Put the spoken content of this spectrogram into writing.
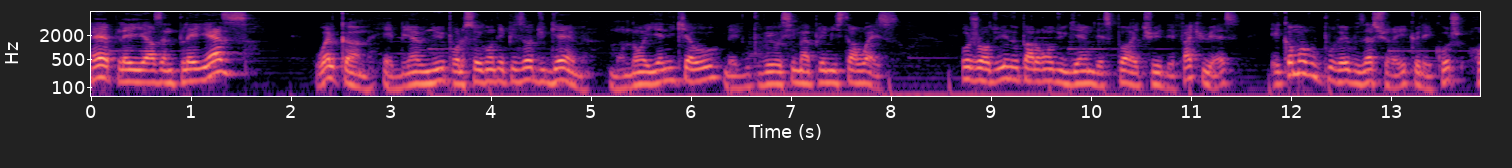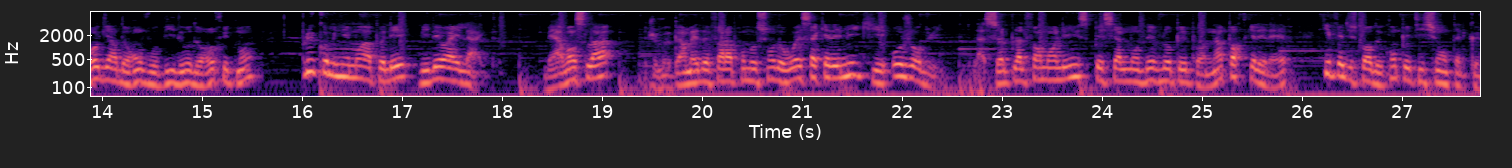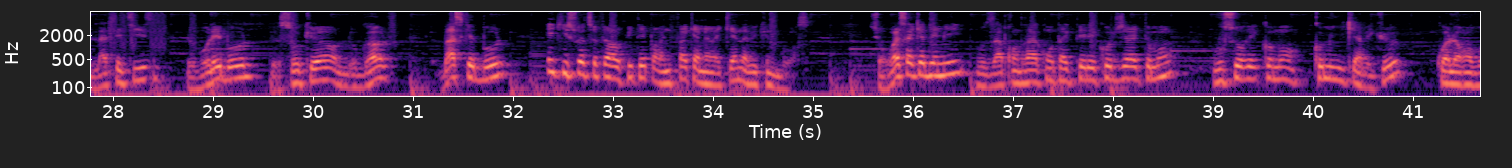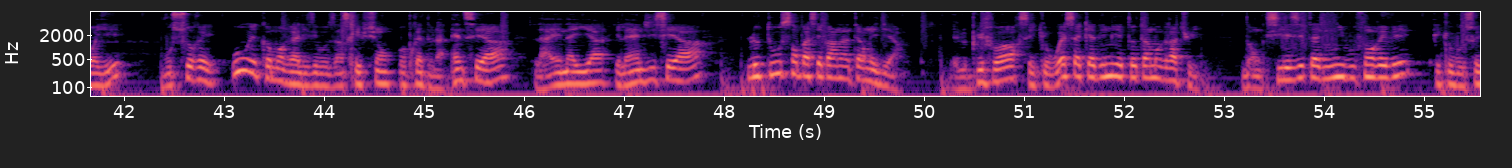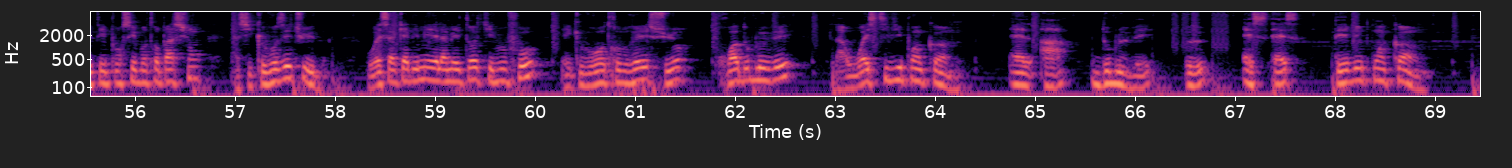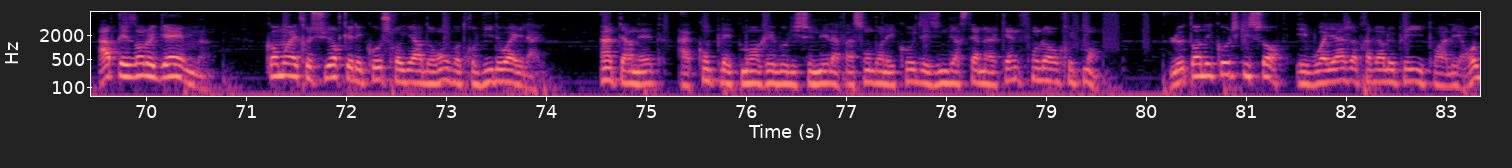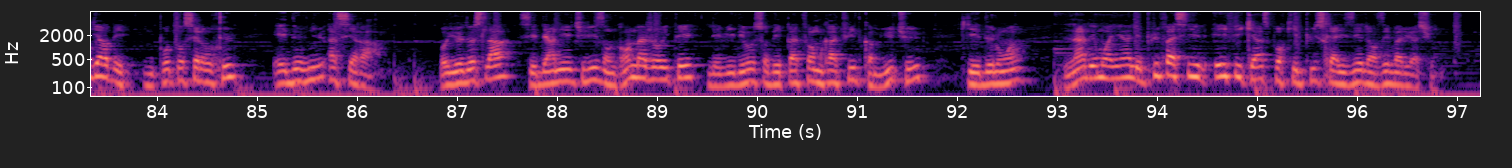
Hey players and players, welcome et bienvenue pour le second épisode du game. Mon nom est Yannick Yao, mais vous pouvez aussi m'appeler Mr. West. Aujourd'hui, nous parlerons du game des sports études des fac US et comment vous pourrez vous assurer que les coachs regarderont vos vidéos de recrutement, plus communément appelées vidéo highlight. Mais avant cela, je me permets de faire la promotion de West Academy qui est aujourd'hui la seule plateforme en ligne spécialement développée pour n'importe quel élève qui fait du sport de compétition tel que l'athlétisme, le volleyball, le soccer, le golf, le basketball et qui souhaite se faire recruter par une fac américaine avec une bourse. Sur West Academy, vous apprendrez à contacter les coachs directement, vous saurez comment communiquer avec eux, quoi leur envoyer, vous saurez où et comment réaliser vos inscriptions auprès de la NCA, la NAIA et la NJCA, le tout sans passer par un intermédiaire. Et le plus fort, c'est que West Academy est totalement gratuit. Donc si les États-Unis vous font rêver et que vous souhaitez poursuivre votre passion ainsi que vos études, West Academy est la méthode qu'il vous faut et que vous retrouverez sur www.lawesttv.com. L A W E S S. À présent le game. Comment être sûr que les coachs regarderont votre vidéo highlight? Internet a complètement révolutionné la façon dont les coachs des universités américaines font leur recrutement. Le temps des coachs qui sortent et voyagent à travers le pays pour aller regarder une potentielle recrue est devenu assez rare. Au lieu de cela, ces derniers utilisent en grande majorité les vidéos sur des plateformes gratuites comme YouTube, qui est de loin l'un des moyens les plus faciles et efficaces pour qu'ils puissent réaliser leurs évaluations.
